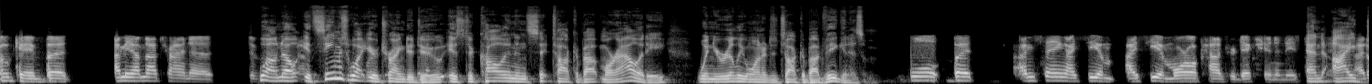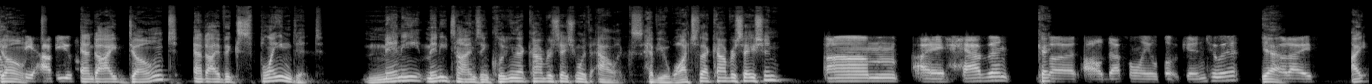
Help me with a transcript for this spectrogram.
Okay, but I mean, I'm not trying to. Well, no, it seems what you're trying to do is to call in and sit, talk about morality when you really wanted to talk about veganism. Well, but I'm saying I see a I see a moral contradiction in these. And things. I don't don't. see how you. And I don't. And I've explained it many, many times, including that conversation with Alex. Have you watched that conversation? Um, I haven't, Okay. but I'll definitely look into it. Yeah. But I I,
